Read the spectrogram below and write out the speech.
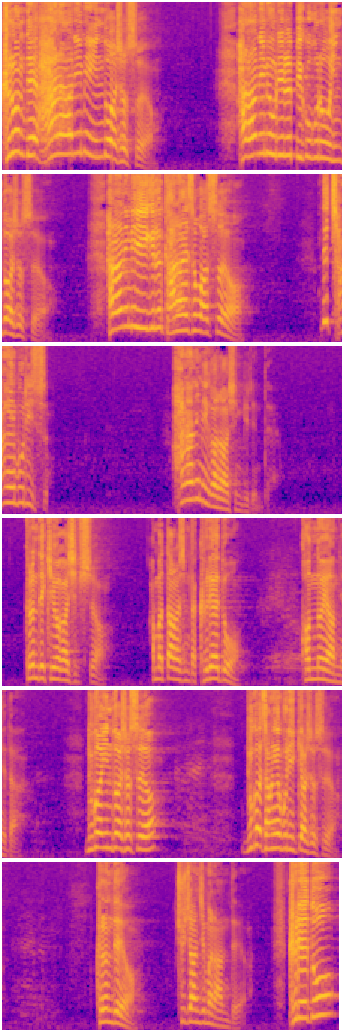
그런데 하나님이 인도하셨어요. 하나님이 우리를 미국으로 인도하셨어요. 하나님이 이 길을 가라 해서 왔어요. 근데 장애물이 있어. 하나님이 가라 하신 길인데. 그런데 기억하십시오. 한번 따라 하십니다. 그래도 건너야 합니다. 누가 인도하셨어요? 누가 장애물이 있게 하셨어요? 그런데요. 주저앉으면 안 돼요. 그래도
